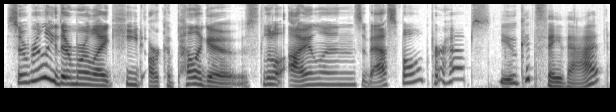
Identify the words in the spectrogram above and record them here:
So, really, they're more like heat archipelagos, little islands of asphalt, perhaps? You could say that.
